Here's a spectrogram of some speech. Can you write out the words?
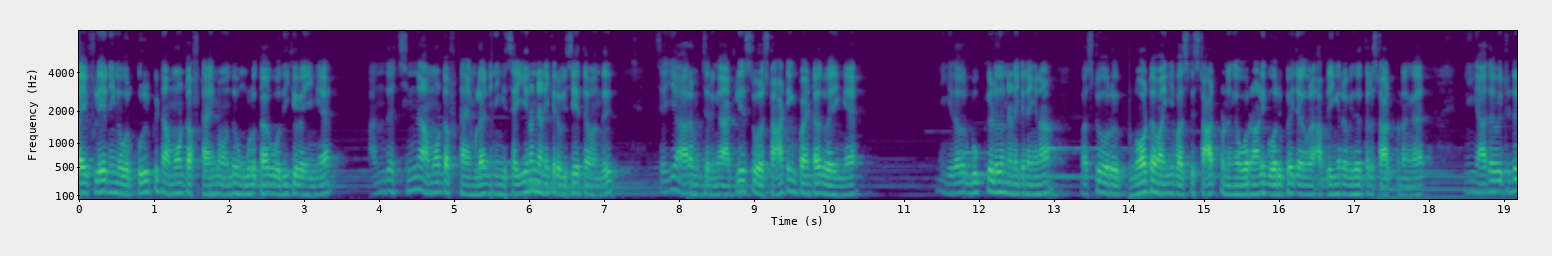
லைஃப்லேயே நீங்கள் ஒரு குறிப்பிட்ட அமௌண்ட் ஆஃப் டைமை வந்து உங்களுக்காக ஒதுக்கி வைங்க. அந்த சின்ன அமௌண்ட் ஆஃப் டைமில் நீங்கள் செய்யணும்னு நினைக்கிற விஷயத்த வந்து செய்ய ஆரம்பிச்சிருங்க. அட்லீஸ்ட் ஒரு ஸ்டார்டிங் பாயிண்ட்டாவது வைங்க. நீங்கள் ஏதாவது ஒரு புக் எழுதணும்னு நினைக்கிறீங்கன்னா ஃபஸ்ட்டு ஒரு நோட்டை வாங்கி ஃபஸ்ட்டு ஸ்டார்ட் பண்ணுங்கள் ஒரு நாளைக்கு ஒரு பேஜ் அப்படிங்கிற விதத்தில் ஸ்டார்ட் பண்ணுங்கள் நீங்கள் அதை விட்டுட்டு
